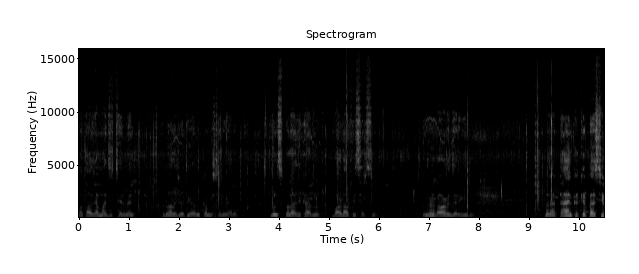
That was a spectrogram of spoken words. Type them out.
మా తాజా మాజీ చైర్మన్ కుడవాల జ్యోతి గారు కమిషనర్ గారు మున్సిపల్ అధికారులు వార్డ్ ఆఫీసర్స్ అందరూ రావడం జరిగింది. మరి ఆ ట్యాంక్ కెపాసిటీ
